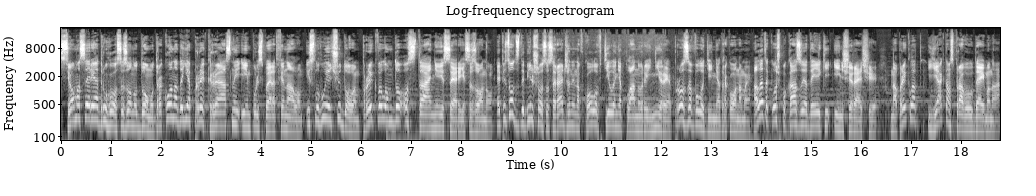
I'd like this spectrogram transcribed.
Сьома серія другого сезону Дому Дракона дає прекрасний імпульс перед фіналом і слугує чудовим приквелом до останньої серії сезону. Епізод здебільшого зосереджений навколо втілення плану Рейніри про заволодіння драконами, але також показує деякі інші речі. Наприклад, як там справи у Деймона.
